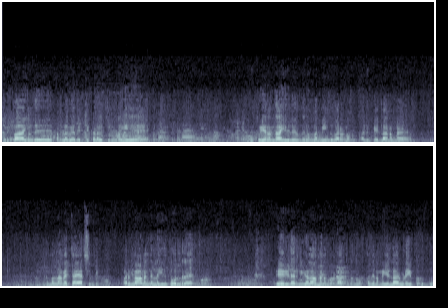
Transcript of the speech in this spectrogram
குறிப்பா இந்த தமிழக வெற்றி கழகத்தினுடைய துயரம் தான் இதுல இருந்து நம்ம மீண்டு வரணும். அதுக்கு எல்லாம் நம்ம நம்ம எல்லாமே தயார் செஞ்சுக்கணும் வருங்காலங்கள்ல இது போன்ற பேரிடர் நிகழாம நம்ம பார்த்துக்கணும். அது நம்ம எல்லாருடைய பொறுப்பு.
